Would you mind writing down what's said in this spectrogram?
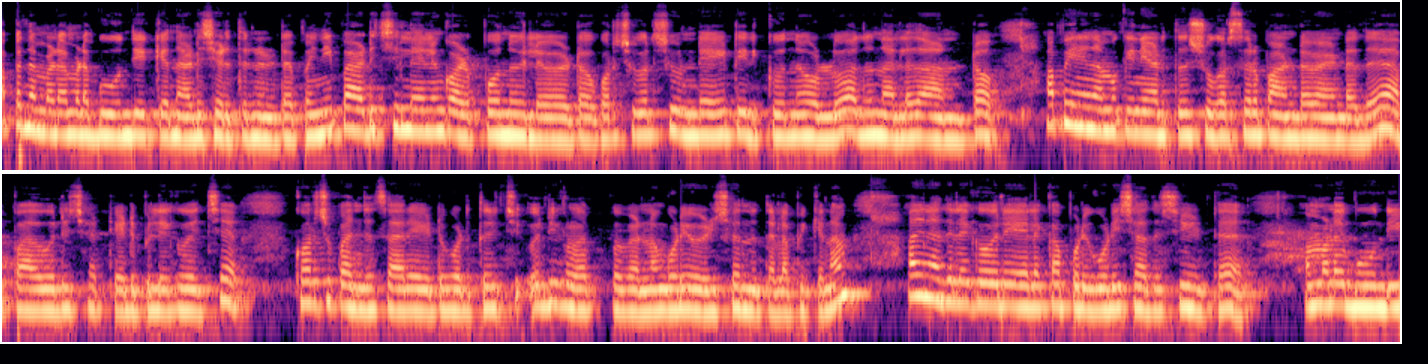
അപ്പം നമ്മൾ നമ്മുടെ ബൂന്തിയൊക്കെ ഒന്ന് അടിച്ചെടുത്തിട്ടുണ്ട് അപ്പോൾ ഇനിയിപ്പോൾ അടിച്ചില്ലെങ്കിലും കുഴപ്പമൊന്നുമില്ല കേട്ടോ. കുറച്ച് കുറച്ച് ഉണ്ടയായിട്ട് ഇരിക്കുന്നേ ഉള്ളൂ. അത് നല്ലതാണ് കേട്ടോ. അപ്പോൾ ഇനി നമുക്കിനി അടുത്തത് ഷുഗർ സിറപ്പാണ് വേണ്ടത്. അപ്പോൾ ഒരു ചട്ടി അടുപ്പിലേക്ക് വെച്ച് കുറച്ച് പഞ്ചസാര ഇട്ട് കൊടുത്ത് ഒരു കളപ്പ് വെള്ളം കൂടി ഒഴിച്ച് ഒന്ന് തിളപ്പിക്കണം. അതിനകത്തിലേക്ക് ഒരു ഏലക്കപ്പൊടി കൂടി ചതച്ചിട്ട് നമ്മൾ ബൂന്തി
